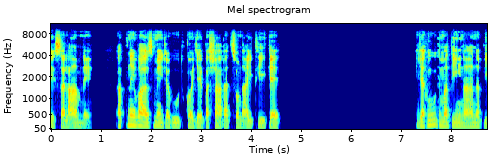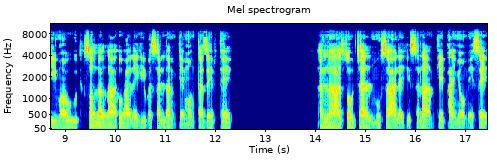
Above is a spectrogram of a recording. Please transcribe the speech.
सलाम ने अपने वाज में यहूद को ये बशारत सुनाई थी कि यहूद मदीना नबी मऊद सल्लल्लाहु अलैहि वसल्लम के मुंतज़िर थे। अल्लाह जल मूसा सलाम के भाइयों में से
